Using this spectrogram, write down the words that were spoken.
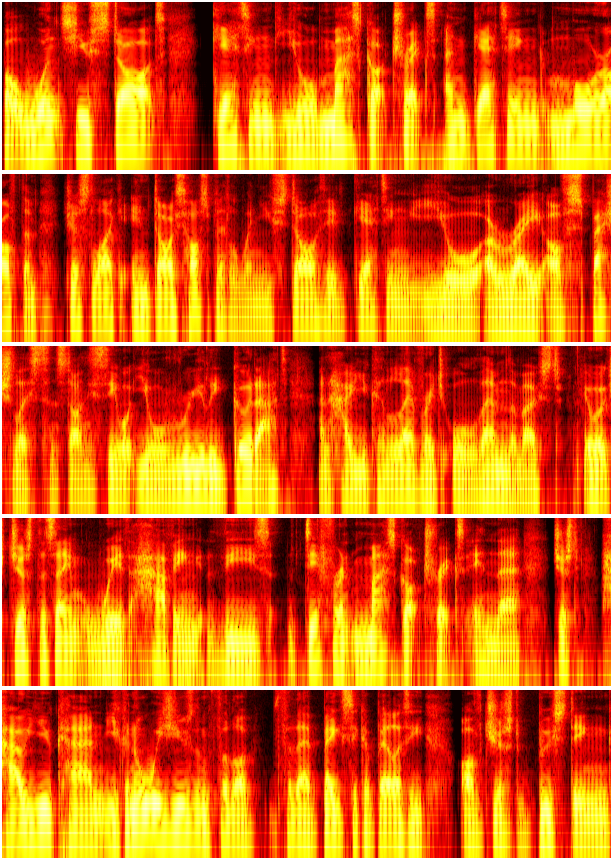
But once you start getting your mascot tricks and getting more of them, just like in Dice Hospital when you started getting your array of specialists and starting to see what you're really good at and how you can leverage all them the most. It works just the same with having these different mascot tricks in there, just how you can you can always use them for the for their basic ability of just boosting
